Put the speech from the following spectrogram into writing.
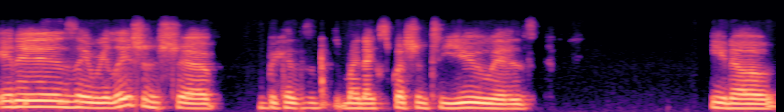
it is a relationship because my next question to you is you know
